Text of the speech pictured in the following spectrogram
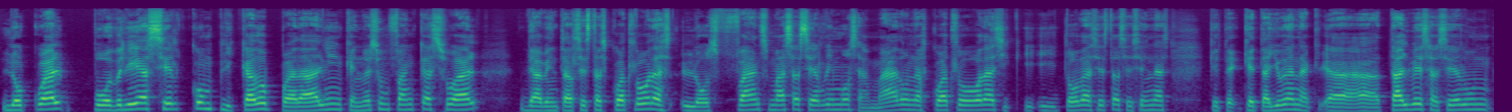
lo cual podría ser complicado para alguien que no es un fan casual de aventarse estas cuatro horas. Los fans más acérrimos amaron las cuatro horas y, todas estas escenas que te, ayudan a, tal vez hacer un,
